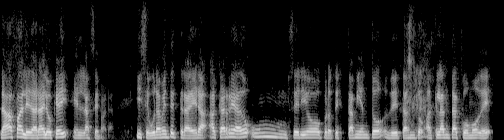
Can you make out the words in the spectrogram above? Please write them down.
La AFA le dará el ok en la semana y seguramente traerá acarreado un serio protestamiento de tanto Atlanta como de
